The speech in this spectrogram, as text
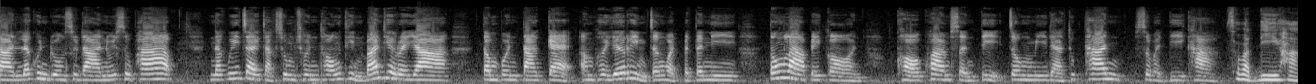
รันและคุณดวงสุดานุสุภาพ นักวิจัยจากชุมชนท้องถิ่นบ้านเทรยา ตำบลตาแกะอำเภอยะหริ่งจังหวัดปัตตานี ต้องลาไปก่อน ขอความสันติจงมีแด่ทุกท่าน สวัสดีค่ะ สวัสดีค่ะ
